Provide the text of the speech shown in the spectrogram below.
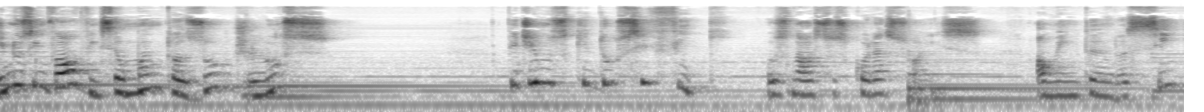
e nos envolve em seu manto azul de luz, pedimos que dulcifique os nossos corações, aumentando assim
